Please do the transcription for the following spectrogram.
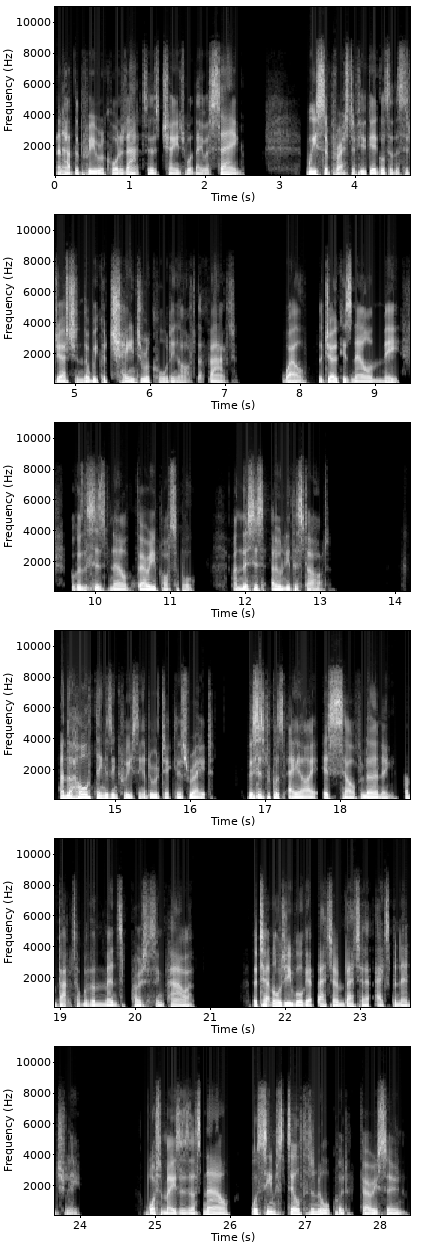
and have the pre-recorded actors change what they were saying. We suppressed a few giggles at the suggestion that we could change a recording after the fact. Well, the joke is now on me because this is now very possible, and this is only the start. And the whole thing is increasing at a ridiculous rate. This is because AI is self learning and backed up with immense processing power. The technology will get better and better exponentially. What amazes us now will seem stilted and awkward very soon.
